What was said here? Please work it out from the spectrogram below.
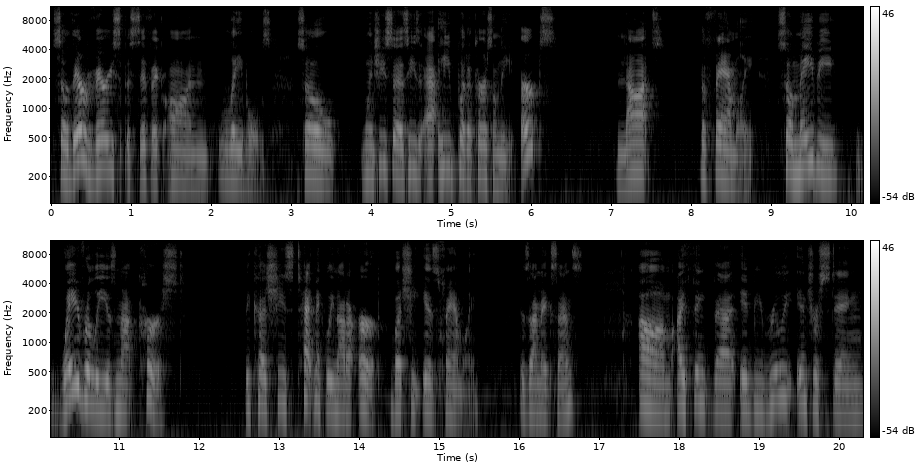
So they're very specific on labels. So when she says he's at, he put a curse on the Earps, not the family. So maybe Waverly is not cursed because she's technically not a Earp, but she is family. Does that make sense? Um, I think that it'd be really interesting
